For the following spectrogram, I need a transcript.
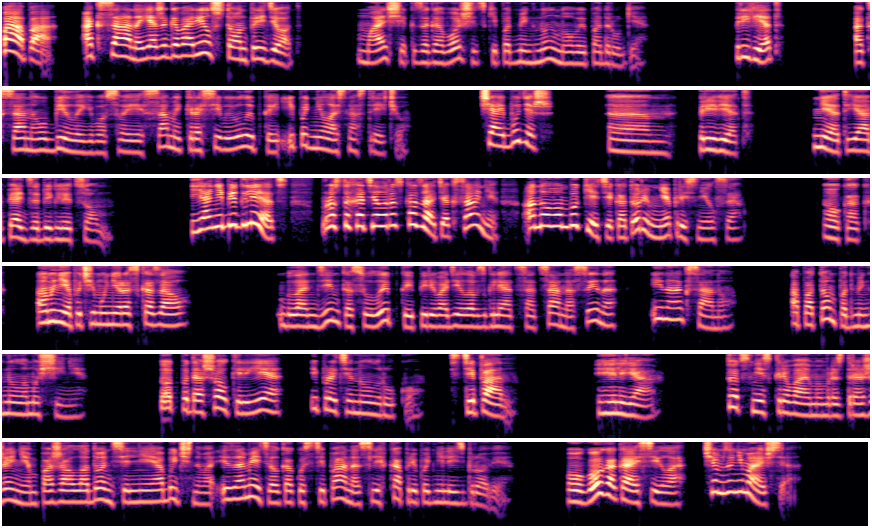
«Папа! Оксана, я же говорил, что он придет!» Мальчик заговорщицки подмигнул новой подруге. «Привет!» Оксана убила его своей самой красивой улыбкой и поднялась навстречу. «Чай будешь?» «Эм, привет. Нет, я опять за беглецом». «Я не беглец, Просто хотел рассказать Оксане о новом букете, который мне приснился». «О как! А мне почему не рассказал?» Блондинка с улыбкой переводила взгляд с отца на сына и на Оксану, а потом подмигнула мужчине. Тот подошел к Илье и протянул руку. «Степан!» «Илья!» Тот с нескрываемым раздражением пожал ладонь сильнее обычного и заметил, как у Степана слегка приподнялись брови. «Ого, какая сила! Чем занимаешься?»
